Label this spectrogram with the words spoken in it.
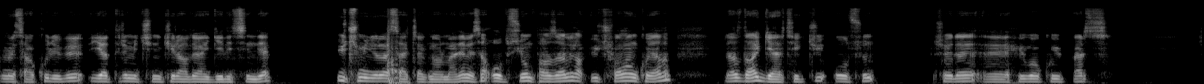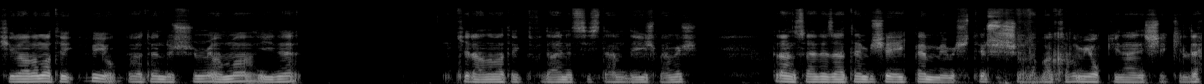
mesela kulübü yatırım için gelişsin diye 3 milyona satacak normalde. Mesela opsiyon pazarlık 3 falan koyalım. Biraz daha gerçekçi olsun. Şöyle e, Hugo Kuipers kiralama teklifi yok. Zaten düşünmüyor ama yine kiralama teklifi de aynı sistem değişmemiş. Transferde zaten bir şey eklenmemiştir. Şöyle bakalım yok yine aynı şekilde.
